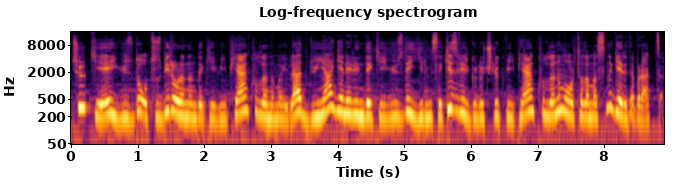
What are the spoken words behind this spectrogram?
Türkiye %31 oranındaki VPN kullanımıyla dünya genelindeki %28,3'lük VPN kullanım ortalamasını geride bıraktı.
